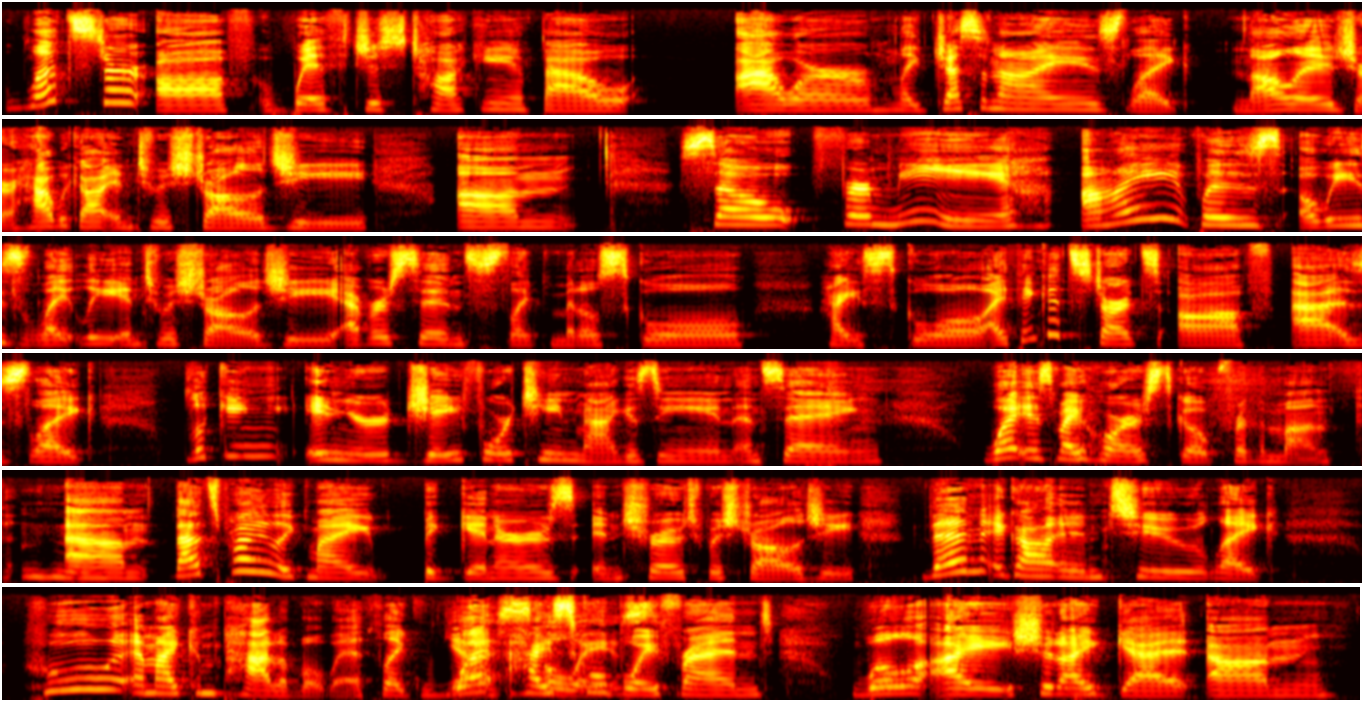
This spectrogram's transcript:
let's start off with just talking about our like Jess and I's like knowledge or how we got into astrology. Um so for me, I was always lightly into astrology ever since like middle school, high school. I think it starts off as like looking in your J14 magazine and saying, what is my horoscope for the month? Mm-hmm. Um, that's probably like my beginner's intro to astrology. Then it got into like, who am I compatible with? Like, what Yes, high school boyfriend will I should I get? Um,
